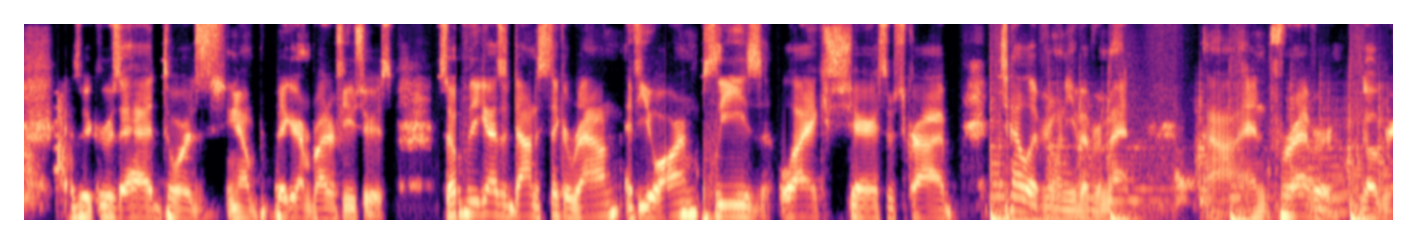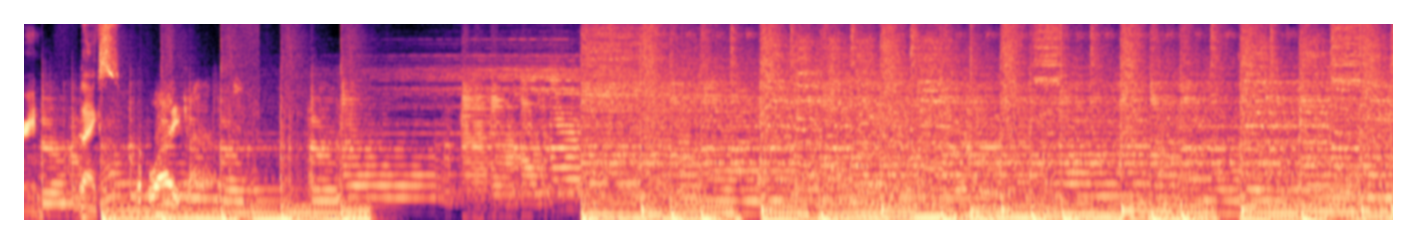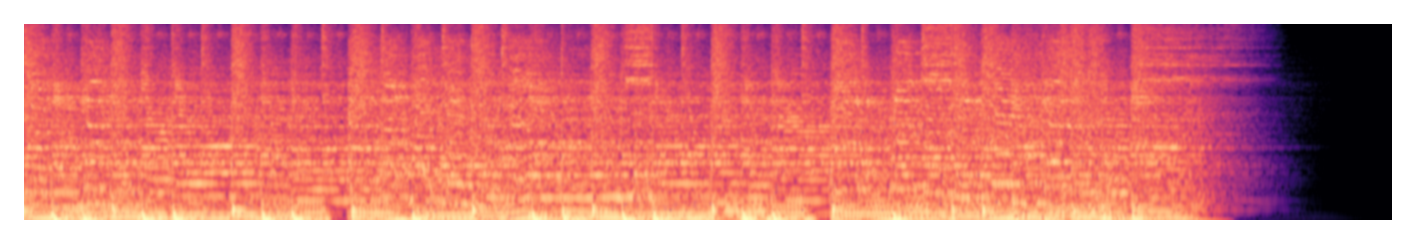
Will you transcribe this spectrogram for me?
as we cruise ahead towards you know bigger and brighter futures. So hopefully you guys are down to stick around. If you are, please like, share, subscribe, tell everyone you've ever met, uh, and forever go green. Thanks. White.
